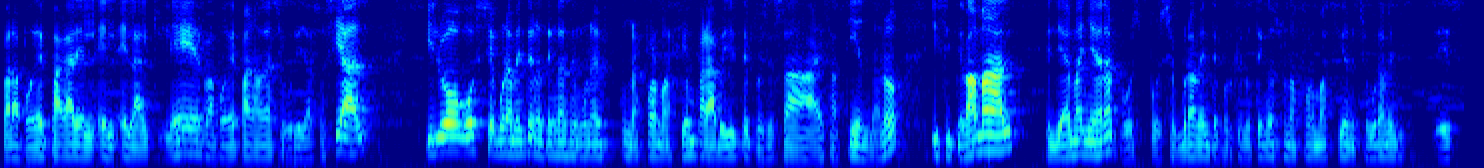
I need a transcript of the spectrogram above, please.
para poder pagar el, el- el alquiler, para poder pagar la seguridad social. Y luego seguramente no tengas ninguna una formación para abrirte pues esa, esa tienda, ¿no? Y si te va mal, el día de mañana, pues, pues seguramente porque no tengas una formación, seguramente es,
